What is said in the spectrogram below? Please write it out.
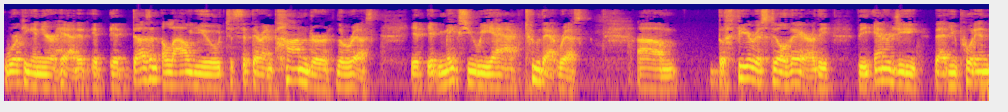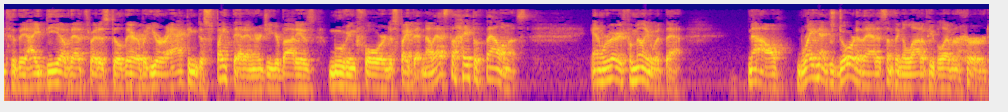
working in your head. It, it, it doesn't allow you to sit there and ponder the risk. It, it makes you react to that risk. Um, the fear is still there. The, the energy that you put into the idea of that threat is still there, but you're acting despite that energy. Your body is moving forward despite that. Now that's the hypothalamus. And we're very familiar with that. Now, Right next door to that is something a lot of people haven't heard.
